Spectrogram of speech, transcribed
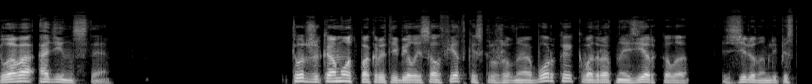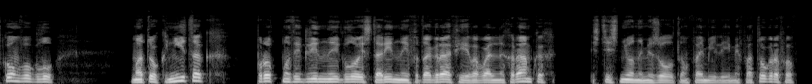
Глава одиннадцатая. Тот же комод, покрытый белой салфеткой с кружевной оборкой, квадратное зеркало с зеленым лепестком в углу, моток ниток, проткнутый длинной иглой, старинные фотографии в овальных рамках, стесненными золотом фамилиями фотографов.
